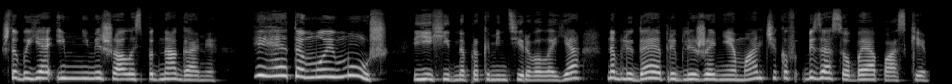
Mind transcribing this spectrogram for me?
чтобы я им не мешалась под ногами. «И это мой муж!» — ехидно прокомментировала я, наблюдая приближение мальчиков без особой опаски.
